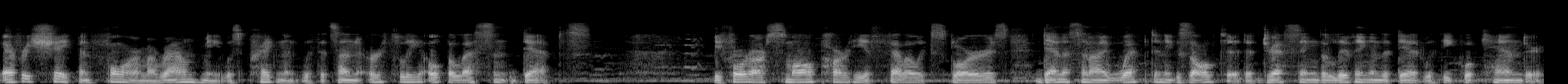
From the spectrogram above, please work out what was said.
Every shape and form around me was pregnant with its unearthly opalescent depths. Before our small party of fellow explorers, Dennis and I wept and exulted, addressing the living and the dead with equal candor,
